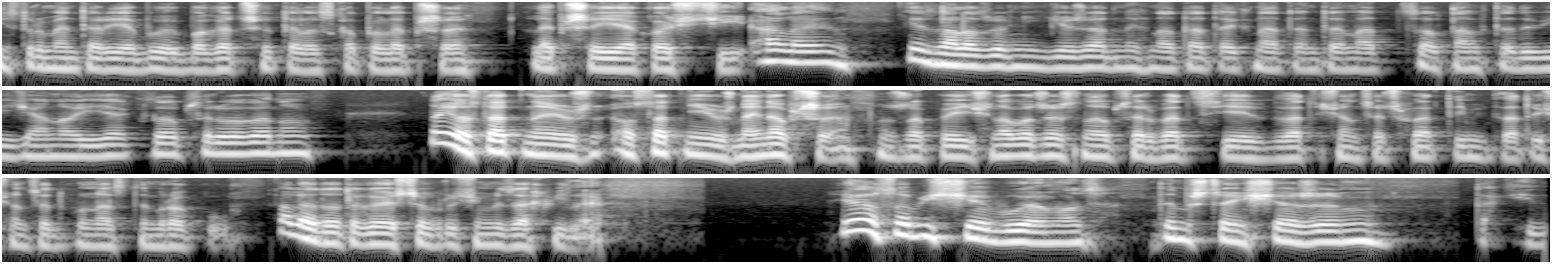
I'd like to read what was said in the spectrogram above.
Instrumentaria były bogatsze, teleskopy lepsze, lepszej jakości, ale nie znalazłem nigdzie żadnych notatek na ten temat, co tam wtedy widziano i jak zaobserwowano. No i ostatnie już, ostatnie już najnowsze, można powiedzieć, nowoczesne obserwacje w 2004 i 2012 roku. Ale do tego jeszcze wrócimy za chwilę. Ja osobiście byłem tym szczęściarzem takiej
